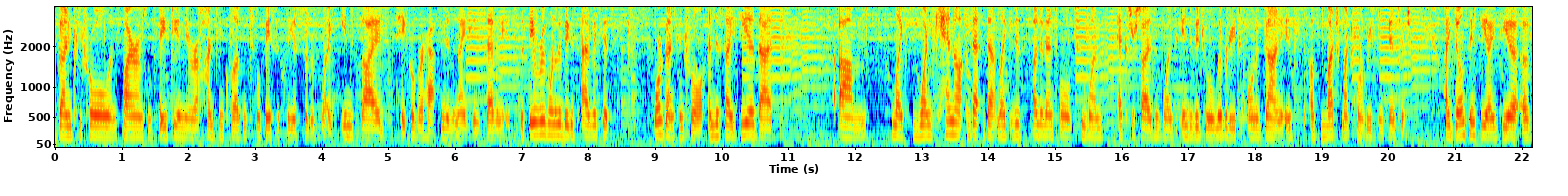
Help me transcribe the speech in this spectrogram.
gun control and firearms and safety, and they were a hunting club until basically a sort of like inside takeover happened in the 1970s. But they were one of the biggest advocates for gun control, and this idea that um, like one cannot that that like it is fundamental to one's exercise of one's individual liberty to own a gun is of much much more recent vintage. I don't think the idea of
